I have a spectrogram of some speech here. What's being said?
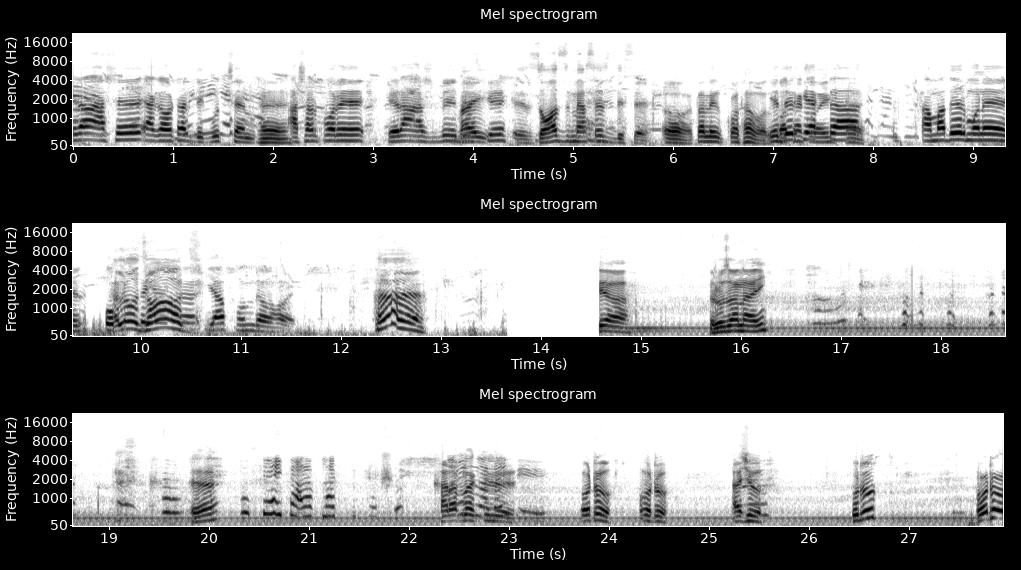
এরা আসে এগারোটার দিক বুঝছেন? হ্যাঁ। আসার পরে এরা আসবে জজ মেসেজ দিছে। ও তাহলে কথা বল। এদেরকে একটা হ্যাঁ। আমাদের মানে থেকে জজ। ইয়া ফোন দেওয়া হয়। হ্যাঁ। রোজা নাই? হ্যাঁ? খারাপ লাগতেছে। খারাপ লাগতেছে। ওটো ওটো আসো। ওটো ওটো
